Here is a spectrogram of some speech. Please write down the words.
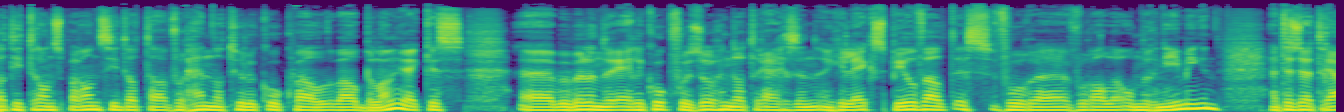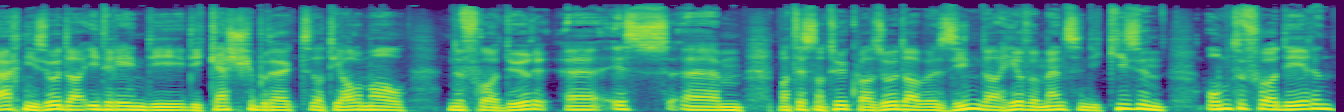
dat die transparantie dat dat voor hen natuurlijk ook wel, wel belangrijk is. Uh, we willen er eigenlijk ook voor zorgen dat er ergens een, gelijk speelveld is voor, uh, voor alle ondernemingen. En het is uiteraard niet zo dat iedereen die, die cash gebruikt, dat die allemaal een fraudeur uh, is. Um, maar het is natuurlijk wel zo dat we zien dat heel veel mensen die kiezen om te frauderen,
